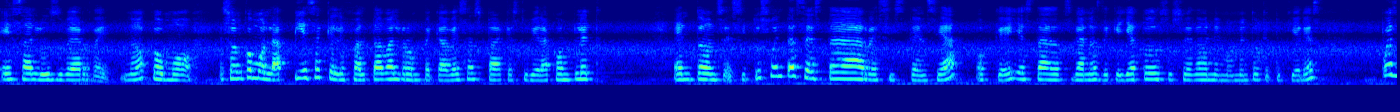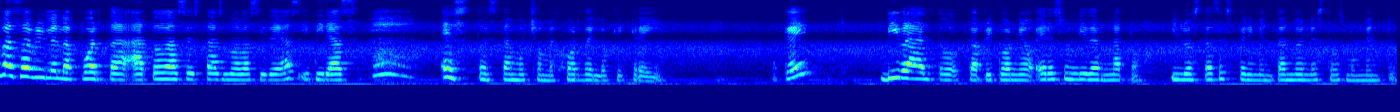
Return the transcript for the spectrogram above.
esa luz verde, ¿no? Como son como la pieza que le faltaba al rompecabezas para que estuviera completo. Entonces, si tú sueltas esta resistencia, ok, estas ganas de que ya todo suceda en el momento que tú quieres, pues vas a abrirle la puerta a todas estas nuevas ideas y dirás, ¡Oh! esto está mucho mejor de lo que creí. ¿Ok? Vibra alto, Capricornio, eres un líder nato y lo estás experimentando en estos momentos.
